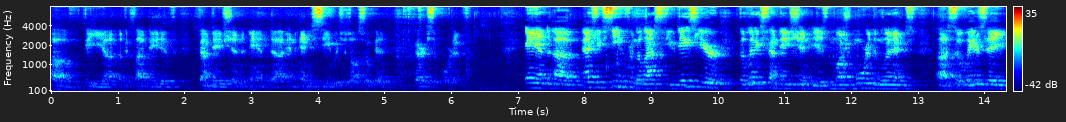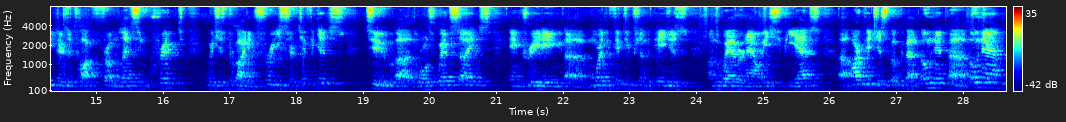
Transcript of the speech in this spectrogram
of the, uh, of the Cloud Native Foundation, and, uh, and NEC, which has also been very supportive. And uh, as you've seen from the last few days here, the Linux Foundation is much more than Linux. Uh, so later today, there's a talk from Let's Encrypt, which is providing free certificates to uh, the world's websites and creating uh, more than 50% of the pages on the web are now HTTPS. Uh, Arpit just spoke about ONAP. Uh,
